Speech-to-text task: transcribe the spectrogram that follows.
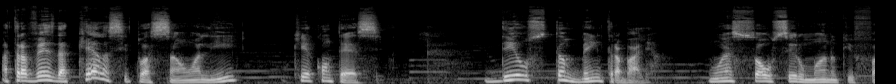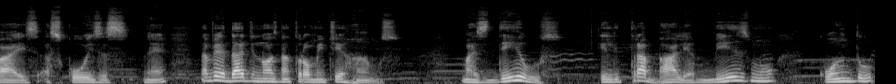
através daquela situação ali, que acontece? Deus também trabalha. Não é só o ser humano que faz as coisas, né? Na verdade, nós naturalmente erramos, mas Deus, ele trabalha mesmo quando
